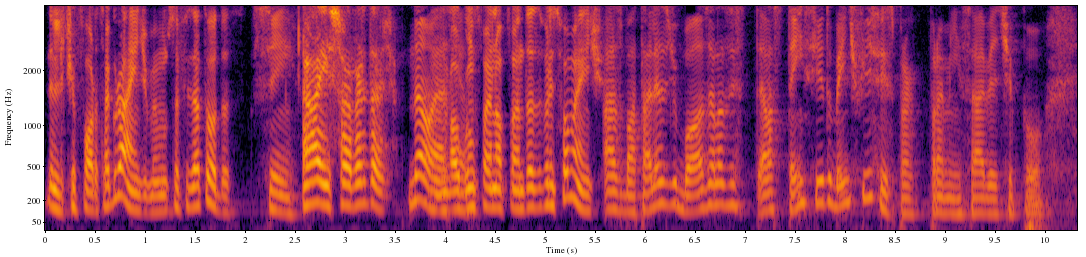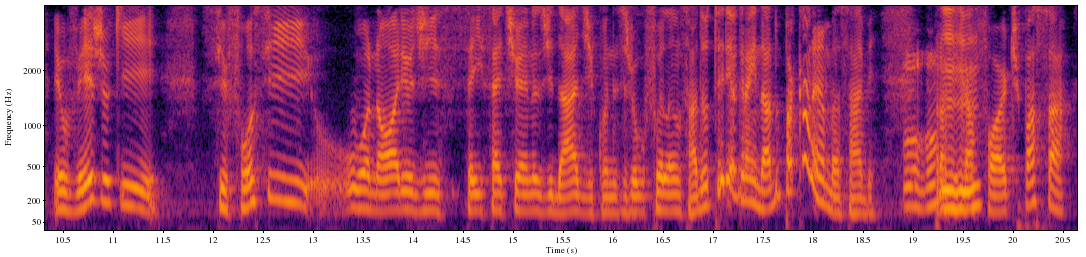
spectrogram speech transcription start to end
ele te força a grind, mesmo se você fizer todas. Sim. Ah, isso é verdade. Não, é assim, Alguns as... Final Fantasy, principalmente. As batalhas de boss, elas, elas têm sido bem difíceis para mim, sabe? Tipo, eu vejo que se fosse o Honório de 6, 7 anos de idade, quando esse jogo foi lançado, eu teria grindado pra caramba, sabe? Uhum. Pra ficar uhum. forte e passar.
